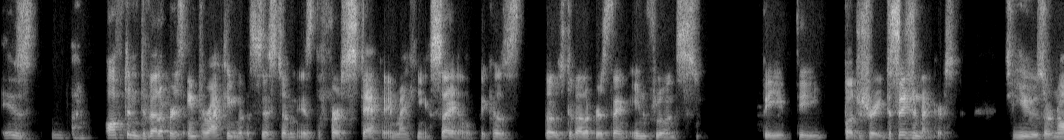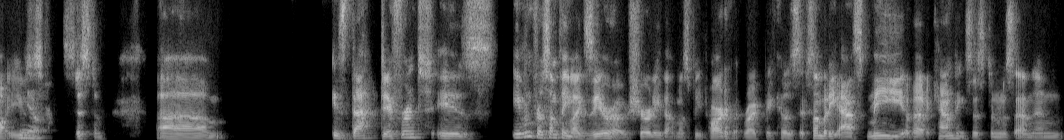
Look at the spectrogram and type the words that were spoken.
is often developers interacting with the system is the first step in making a sale because those developers then influence the the budgetary decision makers to use or not use yeah. the system. Um, is that different? Is even for something like Xero, surely that must be part of it, right? Because if somebody asked me about accounting systems and then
